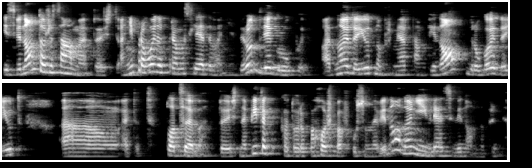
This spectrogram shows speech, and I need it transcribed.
И с вином то же самое. То есть они проводят прям исследования. Берут две группы. Одной дают, например, там вино, другой дают э, этот плацебо. То есть напиток, который похож по вкусу на вино, но не является вином, например.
